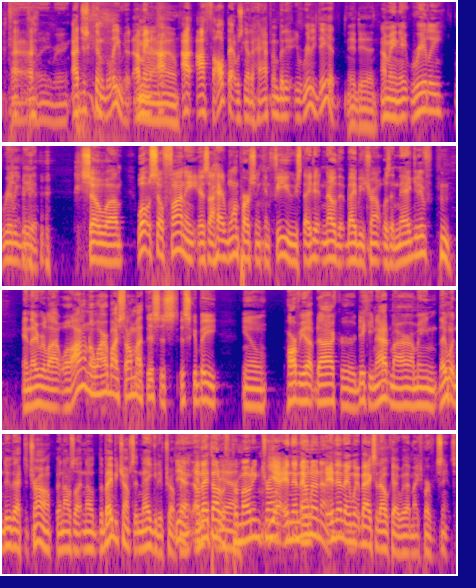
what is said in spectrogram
I, I, I just couldn't believe it. I mean, No, I I. I, I thought that was going to happen, but it, it really did. It did. I mean, it really, really did. so, um, what was so funny is I had one person confused. They didn't know that Baby Trump was a negative, hmm. and they were like, "Well, I don't know why everybody's talking about this. This, this could be, you know, Harvey Updike or Dickie Nadmeyer. I mean, they wouldn't do that to Trump." And I was like, "No, the Baby Trump's a negative Trump." Yeah. thing. Oh, they thought it was yeah. promoting Trump? Yeah, and then no, they, no, no. and then they went back and said, "Okay, well, that makes perfect sense."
